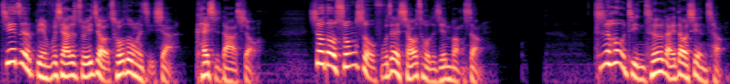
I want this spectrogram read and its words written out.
接着，蝙蝠侠的嘴角抽动了几下，开始大笑，笑到双手扶在小丑的肩膀上。之后，警车来到现场，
